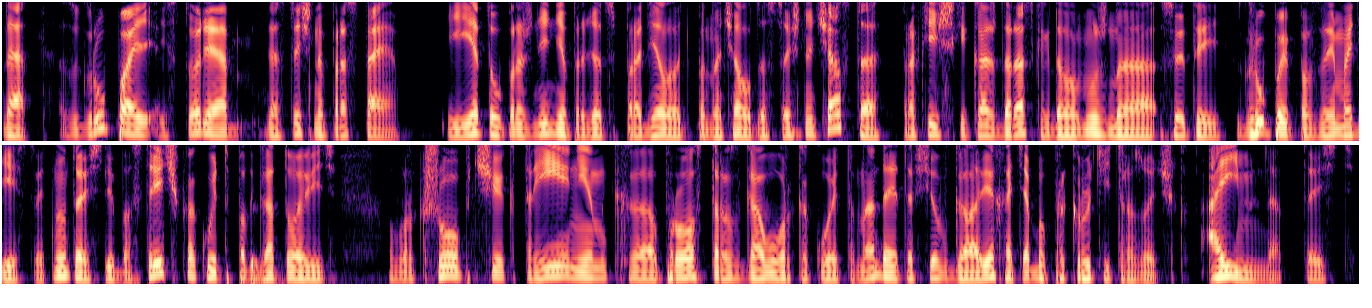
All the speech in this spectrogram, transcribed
Да, с группой история достаточно простая. И это упражнение придется проделывать поначалу достаточно часто, практически каждый раз, когда вам нужно с этой группой повзаимодействовать. Ну, то есть, либо встречу какую-то подготовить, воркшопчик, тренинг, э, просто разговор какой-то. Надо это все в голове хотя бы прокрутить разочек. А именно, то есть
